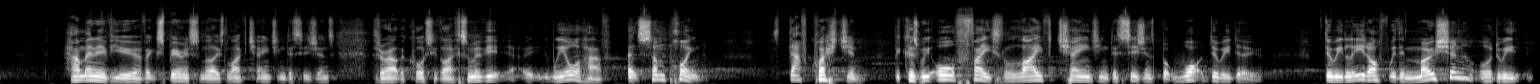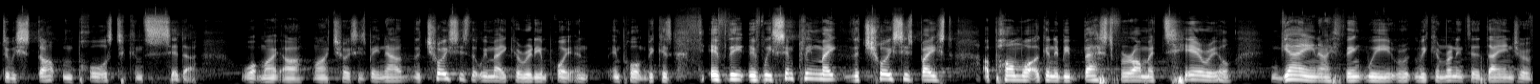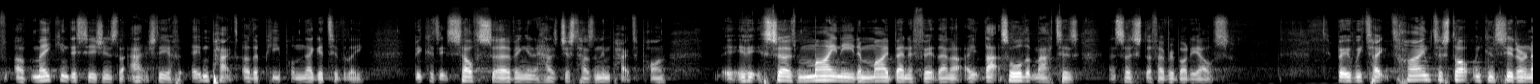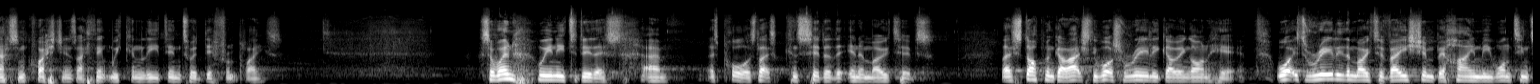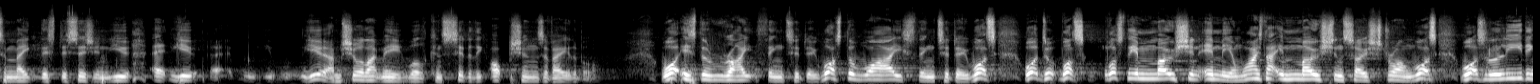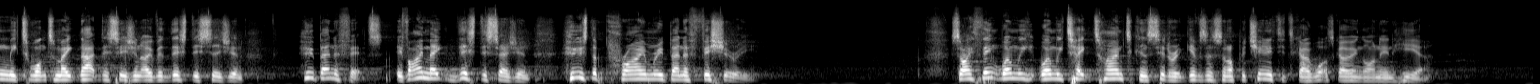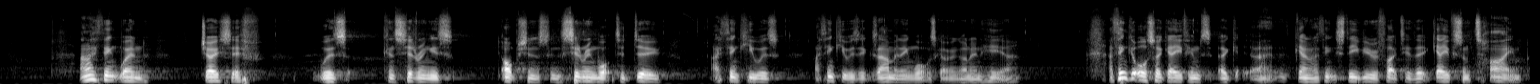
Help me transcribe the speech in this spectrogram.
how many of you have experienced some of those life changing decisions throughout the course of life? Some of you, uh, we all have. At some point, it's a daft question because we all face life changing decisions, but what do we do? Do we lead off with emotion or do we, do we stop and pause to consider what might uh, our, my choices be? Now, the choices that we make are really important, important because if, the, if we simply make the choices based upon what are going to be best for our material gain, I think we, we can run into the danger of, of making decisions that actually impact other people negatively because it's self serving and it has, just has an impact upon. If it serves my need and my benefit, then I, that's all that matters, and so stuff everybody else. But if we take time to stop and consider and ask some questions, I think we can lead into a different place. So, when we need to do this, um, let's pause, let's consider the inner motives Let's stop and go, actually, what's really going on here? What is really the motivation behind me wanting to make this decision? You, uh, you, uh, you, I'm sure, like me, will consider the options available. What is the right thing to do? What's the wise thing to do? What's, what do, what's, what's the emotion in me? And why is that emotion so strong? What's, what's leading me to want to make that decision over this decision? Who benefits? If I make this decision, who's the primary beneficiary? So I think when we, when we take time to consider, it gives us an opportunity to go, what's going on in here? And I think when Joseph was considering his options, considering what to do, I think he was, I think he was examining what was going on in here. I think it also gave him, again, I think Steve, you reflected that it gave some time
